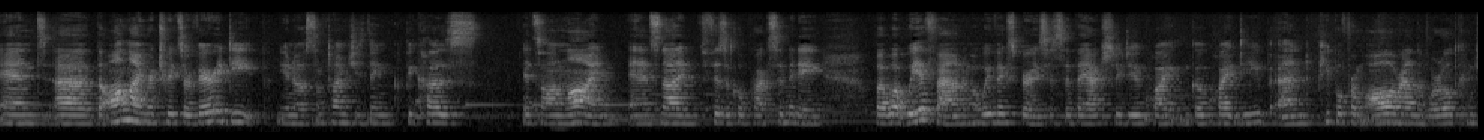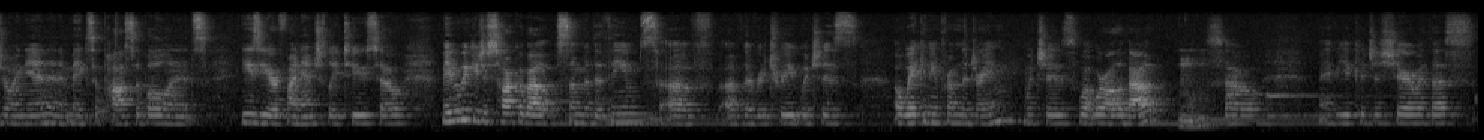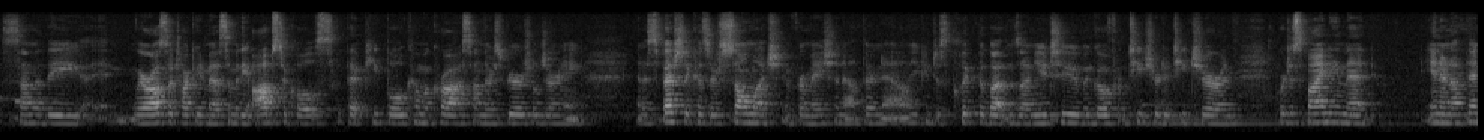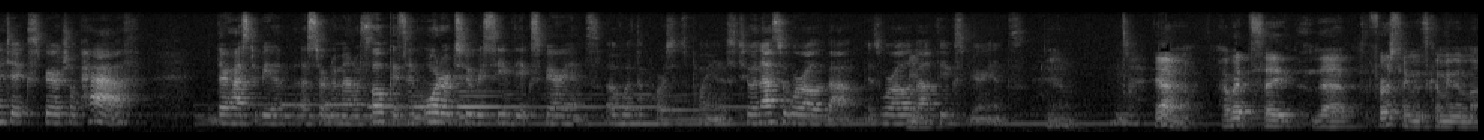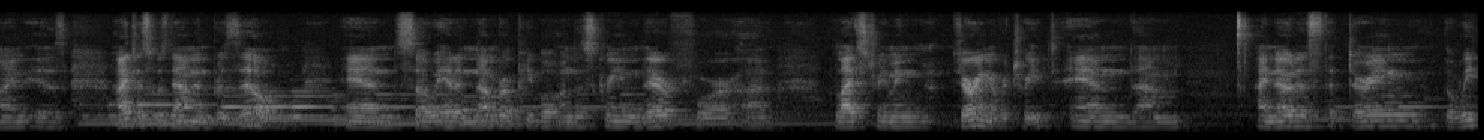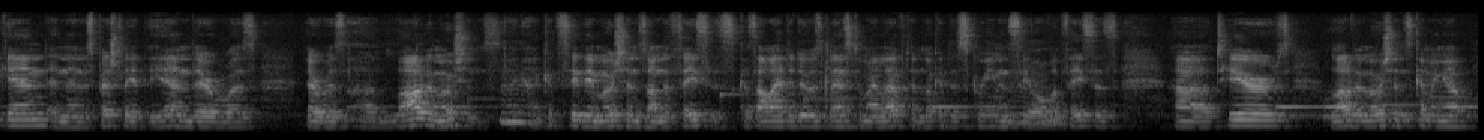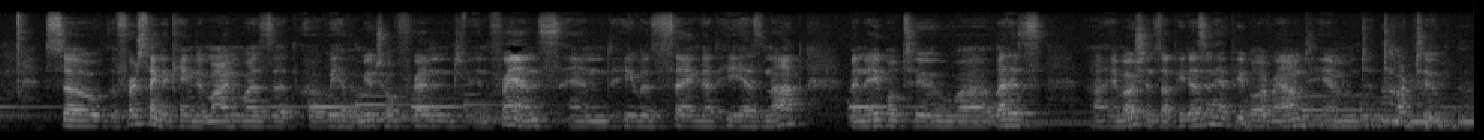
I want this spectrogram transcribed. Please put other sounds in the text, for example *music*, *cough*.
and uh, the online retreats are very deep. You know, sometimes you think because it's online and it's not in physical proximity, but what we have found and what we've experienced is that they actually do quite go quite deep and people from all around the world can join in and it makes it possible and it's easier financially too. So maybe we could just talk about some of the themes of, of the retreat, which is awakening from the dream, which is what we're all about. Mm -hmm. So Maybe you could just share with us some of the, we're also talking about some of the obstacles that people come across on their spiritual journey. And especially because there's so much information out there now. You can just click the buttons on YouTube and go from teacher to teacher. And we're just finding that in an authentic spiritual path, there has to be a, a, certain amount of focus in order to receive the experience of what the Course is pointing us to. And that's what we're all about, is we're all mm. about the experience. Yeah. Mm. Yeah. I would say that the first thing that's coming to mind is I just was down in Brazil and so we had a number of people on the screen there for uh, live streaming during a retreat and um, I noticed that during the weekend and then especially at the end there was there was a lot of emotions. Mm. I, I, could see the emotions on the faces because all I had to do was glance to my left and look at the screen and see all the mm. faces uh, tears, a lot of emotions coming up. So the first thing that came to mind was that uh, we have a mutual friend in France and he was saying that he has not been able to uh, let his uh, emotions up. He doesn't have people around him to talk to.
